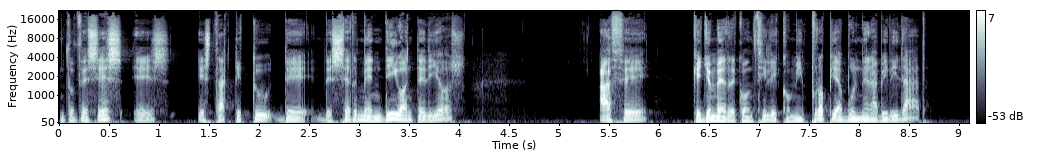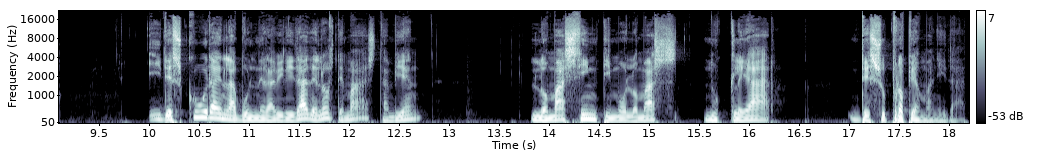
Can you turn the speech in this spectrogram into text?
Entonces es, es esta actitud de, de ser mendigo ante Dios hace que yo me reconcilie con mi propia vulnerabilidad y descubra en la vulnerabilidad de los demás también lo más íntimo, lo más nuclear de su propia humanidad.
